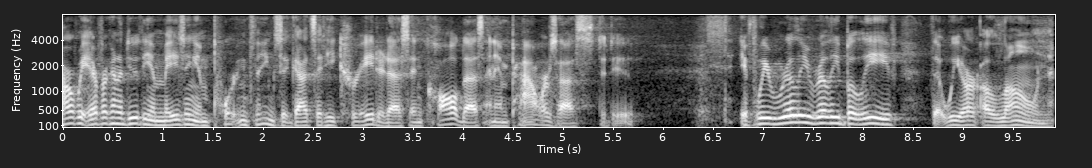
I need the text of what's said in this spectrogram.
how are we ever going to do the amazing, important things that God said He created us and called us and empowers us to do? If we really, really believe that we are alone,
